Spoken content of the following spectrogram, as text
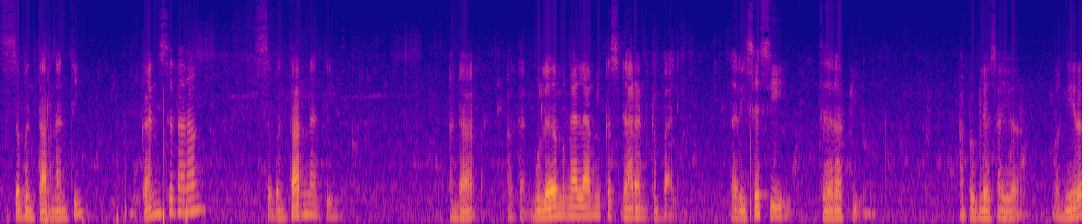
sebentar nanti, bukan sekarang, sebentar nanti, anda akan mula mengalami kesedaran kembali dari sesi terapi apabila saya mengira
